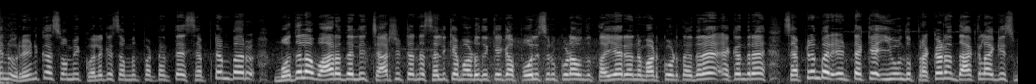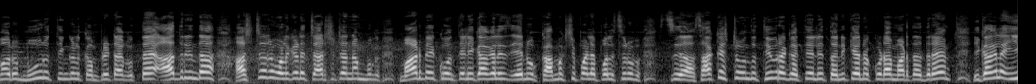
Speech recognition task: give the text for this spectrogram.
ಏನು ರೇಣುಕಾಸ್ವಾಮಿ ಕೊಲೆಗೆ ಸಂಬಂಧಪಟ್ಟಂತೆ ಸೆಪ್ಟೆಂಬರ್ ಮೊದಲ ವಾರದಲ್ಲಿ ಚಾರ್ಜ್ ಶೀಟ್ ಅನ್ನು ಸಲ್ಲಿಕೆ ಮಾಡೋದಕ್ಕೆ ಈಗ ಪೊಲೀಸರು ಕೂಡ ಒಂದು ತಯಾರಿಯನ್ನು ಮಾಡಿಕೊಡ್ತಾ ಇದ್ದಾರೆ. ಯಾಕಂದ್ರೆ ಸೆಪ್ಟೆಂಬರ್ ಎಂಟಕ್ಕೆ ಈ ಒಂದು ಪ್ರಕರಣ ದಾಖಲಾಗಿ ಸುಮಾರು ಮೂರು ತಿಂಗಳು ಕಂಪ್ಲೀಟ್ ಆಗುತ್ತೆ. ಆದ್ರಿಂದ ಅಷ್ಟರ ಒಳಗಡೆ ಚಾರ್ಜ್ ಶೀಟ್ ಅನ್ನು ಮಾಡಬೇಕು ಅಂತೇಳಿ ಈಗಾಗಲೇ ಏನು ಕಾಮಾಕ್ಷಿಪಾಳ್ಯ ಪೊಲೀಸರು ಸಾಕಷ್ಟು ಒಂದು ತೀವ್ರ ಗತಿಯಲ್ಲಿ ತನಿಖೆಯನ್ನು ಕೂಡ ಮಾಡ್ತಾ ಇದ್ದಾರೆ. ಈಗಾಗಲೇ ಈ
